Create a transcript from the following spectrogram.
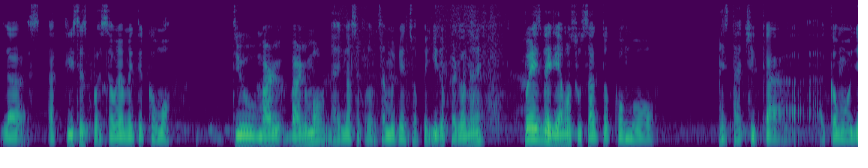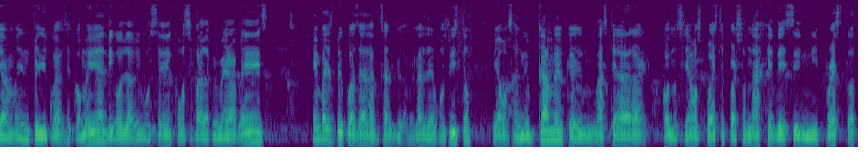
las actrices pues obviamente como Drew Barrymore, no se pronuncia muy bien su apellido, perdóname, pues veríamos su salto como esta chica, como ya en películas de comedia, digo, la vimos eh, como si fuera la primera vez, en varias películas de Adam Sandler, la verdad, la hemos visto. Veíamos a Nip Campbell, que más que nada la conoceríamos por este personaje de Sidney Prescott.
